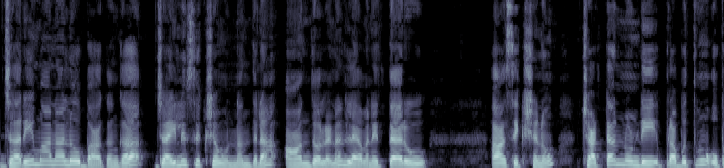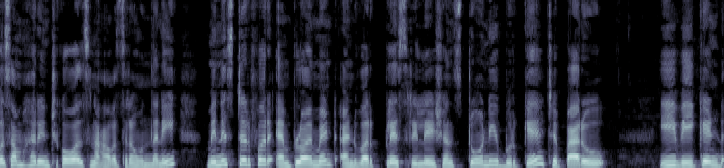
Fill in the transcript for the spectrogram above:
జరిమానాలో భాగంగా జైలు శిక్ష ఉన్నందున ఆందోళన లేవనెత్తారు. ఆ శిక్షను చట్టం నుండి ప్రభుత్వం ఉపసంహరించుకోవాల్సిన అవసరం ఉందని minister for employment and workplace relations Tony Burke చెప్పారు. ఈ వీకెండ్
